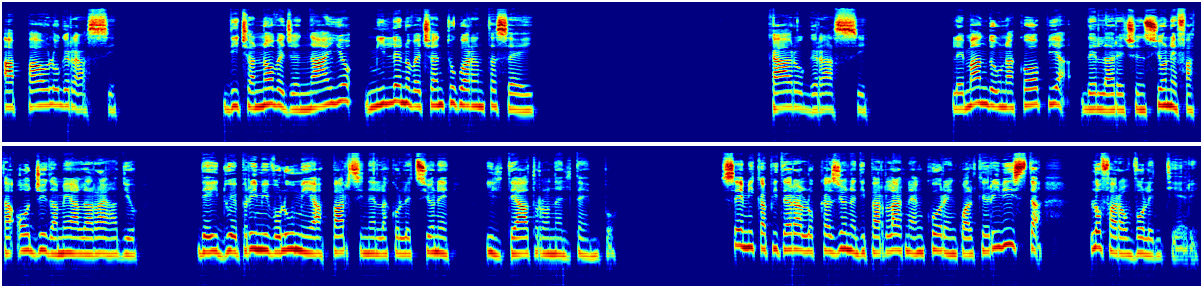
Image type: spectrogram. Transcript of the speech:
a Paolo Grassi. 19 gennaio 1946. Caro Grassi, le mando una copia della recensione fatta oggi da me alla radio, dei due primi volumi apparsi nella collezione Il teatro nel tempo. Se mi capiterà l'occasione di parlarne ancora in qualche rivista, lo farò volentieri.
